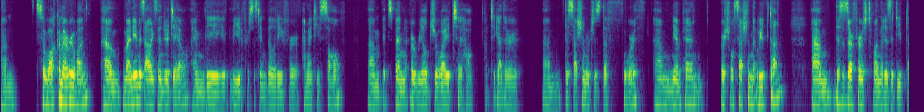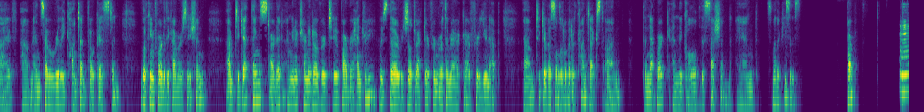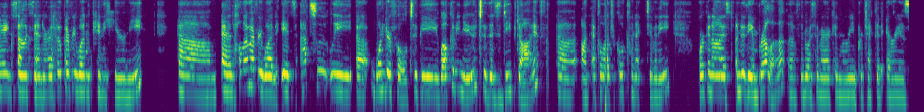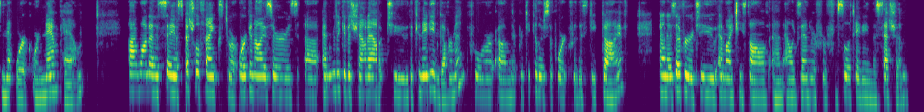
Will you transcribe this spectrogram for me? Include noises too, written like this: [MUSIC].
Um, so welcome everyone. Um, my name is Alexander Dale. I'm the lead for sustainability for MIT Solve. Um, it's been a real joy to help put together um, this session, which is the fourth um, NAMPAN virtual session that we've done. Um, this is our first one that is a deep dive, um, and so really content focused and looking forward to the conversation. To get things started, I'm going to turn it over to Barbara Hendrie, who's the Regional Director for North America for UNEP, um, to give us a little bit of context on the network and the goal of this session and some other pieces. Barb? Thanks, Alexander. I hope everyone can hear me. Um, and hello, everyone. It's absolutely uh, wonderful to be welcoming you to this deep dive uh, on ecological connectivity organized under the umbrella of the North American Marine Protected Areas Network, or NAMPAN. I want to say a special thanks to our organizers uh, and really give a shout out to the Canadian government for um, their particular support for this deep dive. And as ever to MIT Solve and Alexander for facilitating the session.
